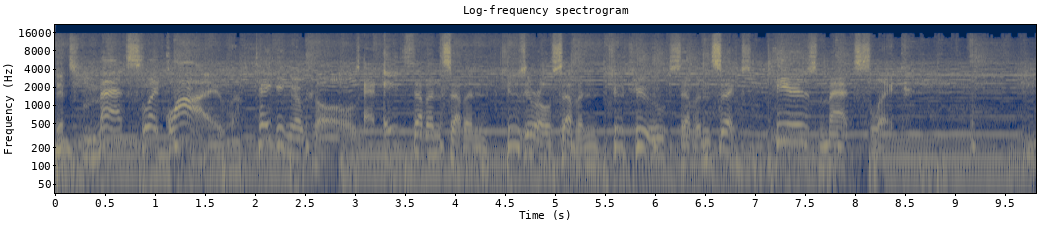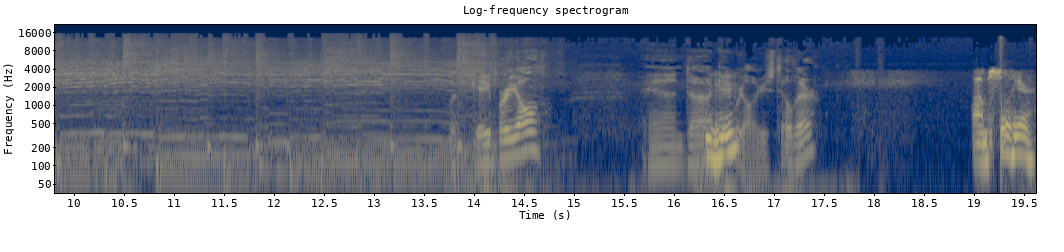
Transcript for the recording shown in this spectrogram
It's Matt Slick Live, taking your calls at 877-207-2276. Here's Matt Slick. With Gabriel. And uh, Gabriel, are you still there? I'm still here.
